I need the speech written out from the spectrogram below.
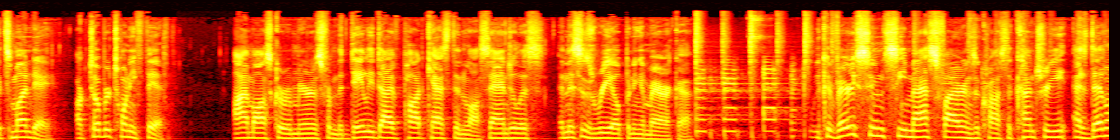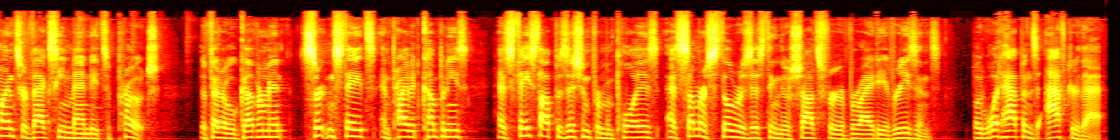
It's Monday, October 25th. I'm Oscar Ramirez from the Daily Dive podcast in Los Angeles, and this is Reopening America. We could very soon see mass firings across the country as deadlines for vaccine mandates approach. The federal government, certain states, and private companies has faced opposition from employees as some are still resisting their shots for a variety of reasons. But what happens after that?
